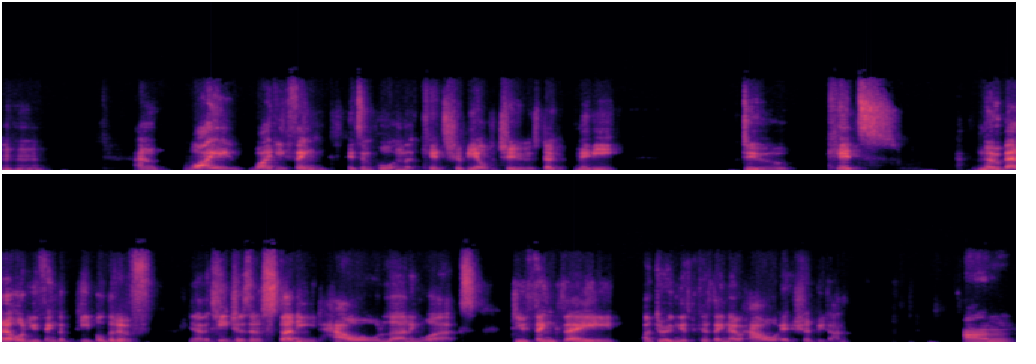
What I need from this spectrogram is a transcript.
mm-hmm. and why why do you think it's important that kids should be able to choose don't maybe do kids know better? Or do you think the people that have you know the teachers that have studied how learning works do you think they are doing this because they know how it should be done? Um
